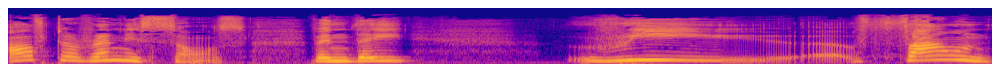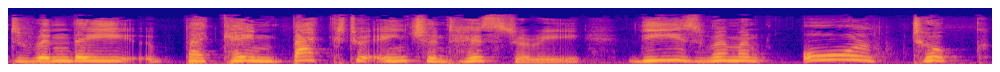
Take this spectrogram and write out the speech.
after Renaissance, when they re-found, when they came back to ancient history, these women all took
